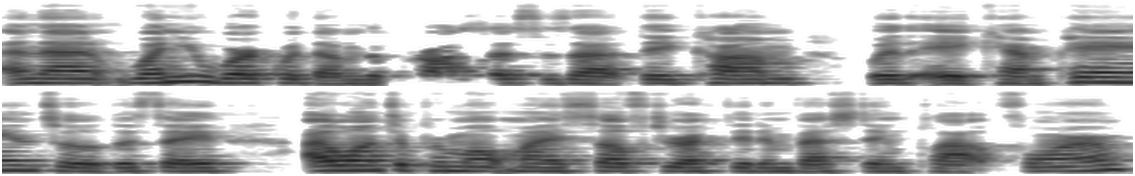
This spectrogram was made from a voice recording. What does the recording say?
And then when you work with them the process is that they come with a campaign. So they say i want to promote my self-directed investing platform.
